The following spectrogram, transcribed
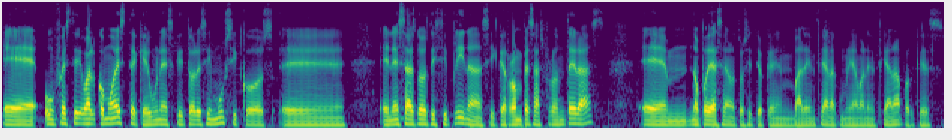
Eh, un festival como este que une escritores y músicos eh, en esas dos disciplinas y que rompe esas fronteras, em, no podía ser en otro sitio que en Valencia, en la comunidad valenciana, porque es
